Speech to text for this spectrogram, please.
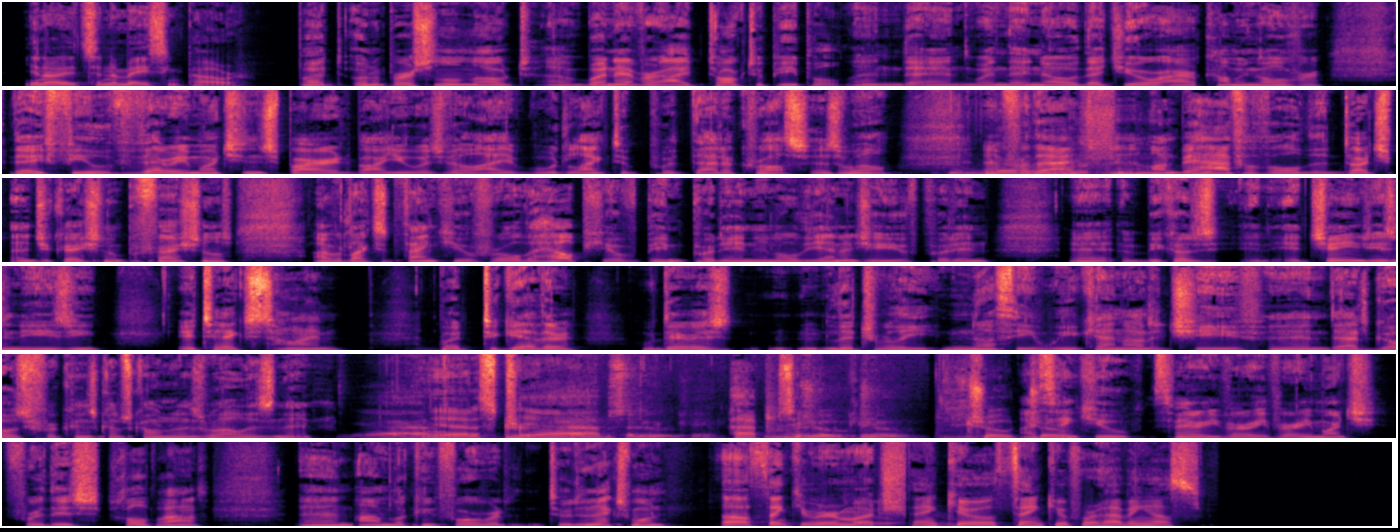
You know, it's an amazing power. But on a personal note, uh, whenever I talk to people and, and when they know that you are coming over, they feel very much inspired by you as well. I would like to put that across as well. And for that, uh, on behalf of all the Dutch educational professionals, I would like to thank you for all the help you've been put in and all the energy you've put in, uh, because it, it, change isn't easy. It takes time, but together there is literally nothing we cannot achieve, and that goes for Kunskapsskolan as well, isn't it? Yeah, yeah, that's true. Yeah, absolutely, absolutely, true, true. true. I thank you very, very, very much for this schoolpraat, and I'm looking forward to the next one. Oh, thank you very much. Thank you, thank you for having us.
